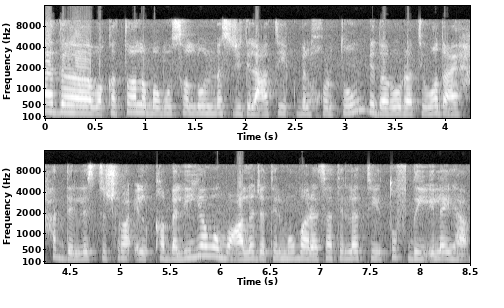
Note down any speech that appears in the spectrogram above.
هذا وقد طالب مصلو المسجد العتيق بالخرطوم بضرورة وضع حد لاستشراء القبلية ومعالجة الممارسات التي تفضي إليها.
